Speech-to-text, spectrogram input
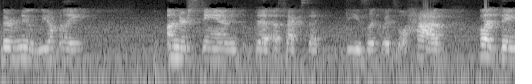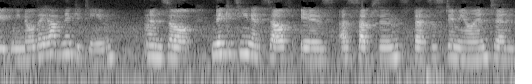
they're new. We don't really understand the effects that these liquids will have, but they we know they have nicotine. And so nicotine itself is a substance that's a stimulant and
